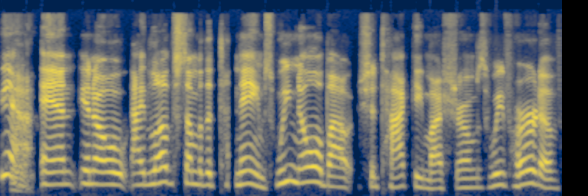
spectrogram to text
Yeah. And, you know, I love some of the t- names. We know about shiitake mushrooms. We've heard of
